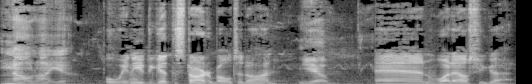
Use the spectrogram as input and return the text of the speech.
No, not yet. Well, we need to get the starter bolted on. Yep. And what else you got?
